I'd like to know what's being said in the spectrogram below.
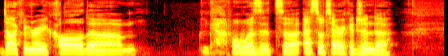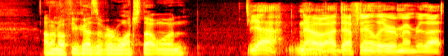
documentary called um, God, what was it? Uh, Esoteric Agenda. I don't know if you guys have ever watched that one. Yeah, no, I definitely remember that.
